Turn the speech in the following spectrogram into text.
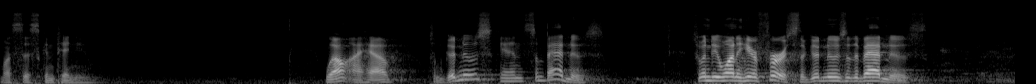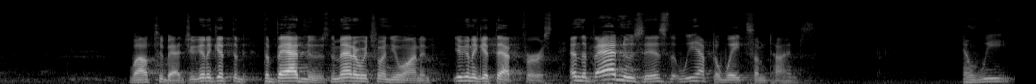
must this continue? Well, I have some good news and some bad news. So, when do you want to hear first, the good news or the bad news? Well, too bad. You're going to get the, the bad news, no matter which one you wanted. You're going to get that first. And the bad news is that we have to wait sometimes. And we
